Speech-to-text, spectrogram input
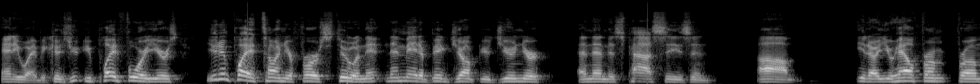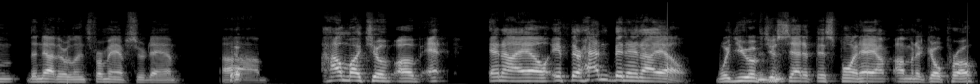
anyway because you, you played four years. You didn't play a ton your first two, and then, then made a big jump your junior, and then this past season. Um, you know, you hail from from the Netherlands, from Amsterdam. Yep. How much of of NIL, if there hadn't been NIL, would you have mm-hmm. just said at this point, "Hey, I'm I'm going to go pro"?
